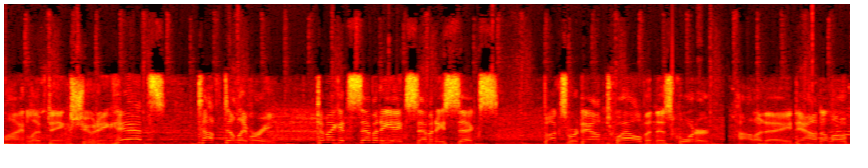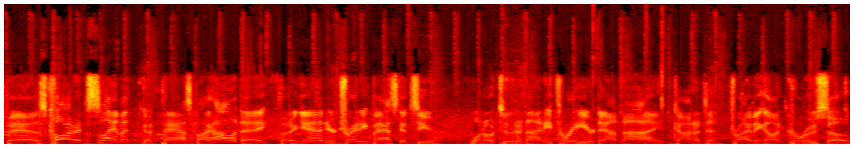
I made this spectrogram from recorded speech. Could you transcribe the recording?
Line lifting, shooting, hits. Tough delivery to make it 78 76. Bucks were down 12 in this quarter. Holiday down to Lopez. Caught it, slam it. Good pass by Holiday. But again, you're trading baskets here. 102 to 93, you're down nine. Connaughton driving on Caruso.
